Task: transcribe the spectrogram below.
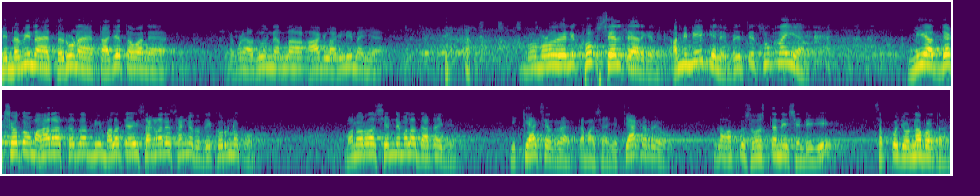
हे नवीन आहे तरुण आहे ताजे तवाने आहे. त्यामुळे अजून त्यांना आग लागली नाही आहे खूप सेल तयार केले. आम्ही मी केले चूक नाही आहे. मी अध्यक्ष होतो महाराष्ट्राचा, मी मला त्यावेळी सांगत होते करू नको. मनोहरराव शेंडे मला दाटायचे. ये क्या चल रहा है, तमाशा? ये क्या कर रहे हो? बोला, आपको समझता नहीं शेंडे जी. सबको जोड़ना पड़ता है.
